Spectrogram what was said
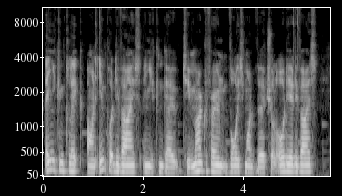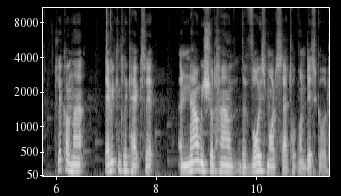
Then you can click on input device and you can go to microphone VoiceMod virtual audio device. Click on that, then we can click exit and now we should have the VoiceMod set up on Discord.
